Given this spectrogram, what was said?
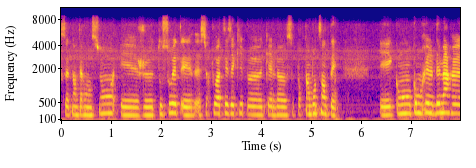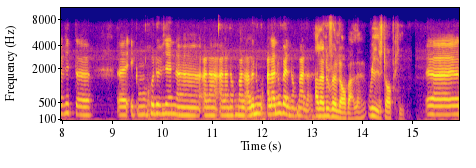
cette intervention. Et je te souhaite, et, surtout à tes équipes, qu'elles se portent en bonne santé. Et qu'on redémarre vite et qu'on redevienne à la, à la normale, à la, à la nouvelle normale. À la nouvelle normale, oui, je t'en prie. Euh,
